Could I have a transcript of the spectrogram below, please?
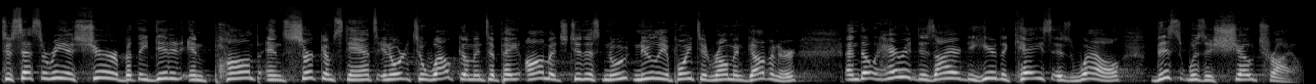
to Caesarea, sure, but they did it in pomp and circumstance in order to welcome and to pay homage to this new, newly appointed Roman governor. And though Herod desired to hear the case as well, this was a show trial.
